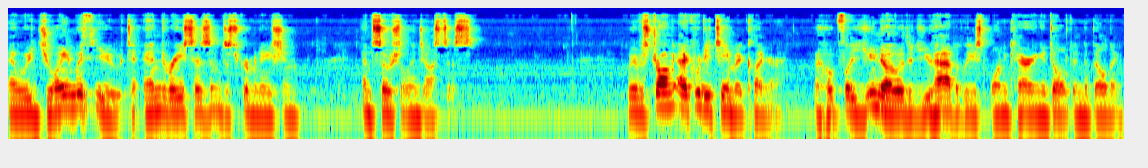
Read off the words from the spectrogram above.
and we join with you to end racism, discrimination, and social injustice. We have a strong equity team at Klinger, and hopefully you know that you have at least one caring adult in the building.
